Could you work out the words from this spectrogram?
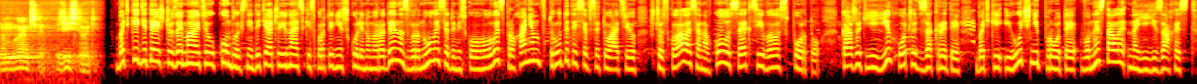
намагаємося здійснювати. Батьки дітей, що займаються у комплексній дитячо-юнацькій спортивній школі номер 1 звернулися до міського голови з проханням втрутитися в ситуацію, що склалася навколо секції велоспорту. кажуть, її хочуть закрити. Батьки і учні проти. Вони стали на її захист.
